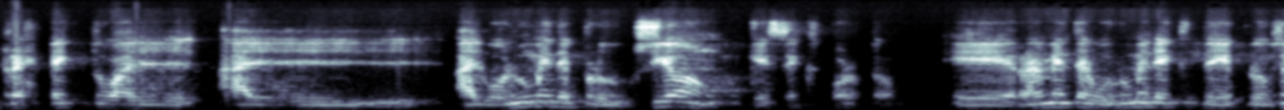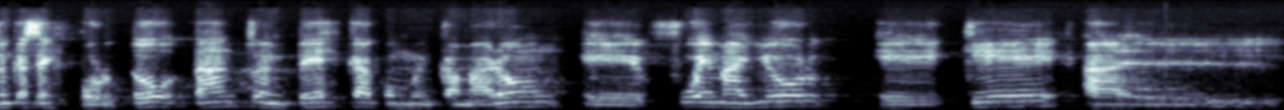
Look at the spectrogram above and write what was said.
respecto al, al volumen de producción que se exportó. Eh, realmente el volumen de, producción que se exportó tanto en pesca como en camarón eh, fue mayor eh, que, al,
